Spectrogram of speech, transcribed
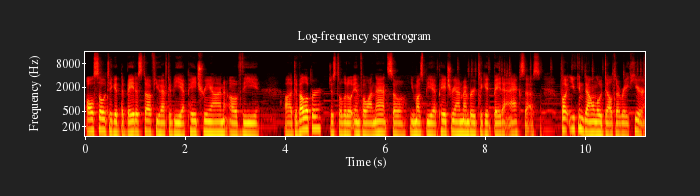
Also, to get the beta stuff, you have to be a Patreon of the uh, developer. Just a little info on that. So you must be a Patreon member to get beta access. But you can download Delta right here.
